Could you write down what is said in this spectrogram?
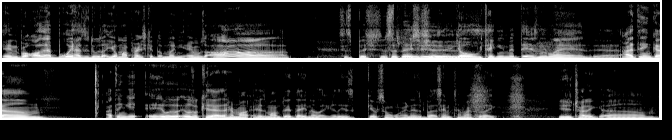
and bro, all that boy has to do is like, yo, my parents get the money. And it was like, ah, Suspicious. suspicious. Suspicious. Yo, we taking him to Disneyland. Yeah. I think. Um. I think it, it it was okay that her mom his mom did that. You know, like at least give some awareness. But at the same time, I feel like you should try to um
